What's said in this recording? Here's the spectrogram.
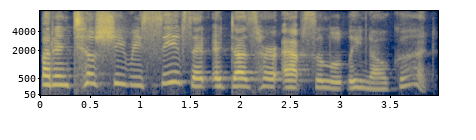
but until she receives it, it does her absolutely no good.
